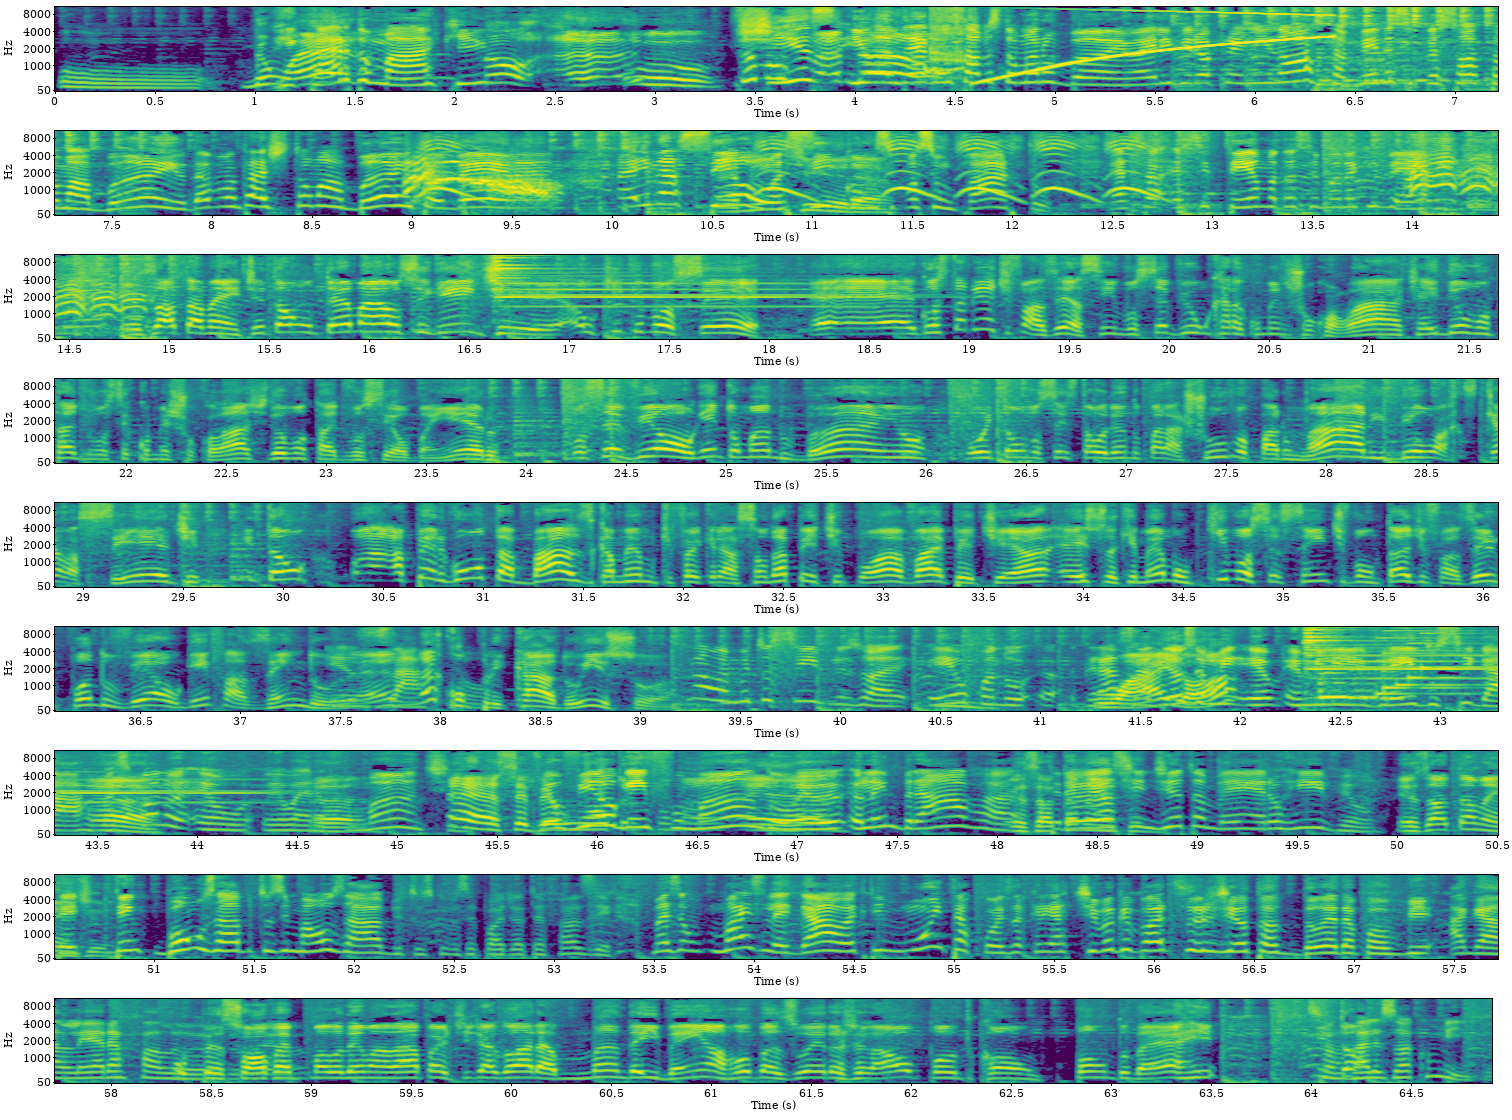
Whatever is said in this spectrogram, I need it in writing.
o Não é? Ricardo Mack, Não, ah, o Você X não e o. André Gonçalves tomando banho. Aí ele virou pra mim, nossa, vendo esse pessoal tomar banho, dá vontade de tomar banho também, né? Aí nasceu, É assim, como se fosse um parto, essa- esse tema da semana que vem, entendeu? Exatamente. Então o tema é o seguinte: o que, que você é, é, gostaria de fazer assim? Você viu um cara comendo chocolate, aí deu vontade de você comer chocolate, deu vontade de você ir ao banheiro. Você viu alguém tomando banho, ou então você está olhando para a chuva, para o mar e deu aquela sede. Então, a pergunta básica mesmo que foi criação da Petit Poá, vai Petit, é, é isso aqui mesmo? O que você sente vontade de fazer quando vê alguém fazendo? É, não é complicado isso? Não, é muito simples, ó. Eu, quando. Graças Uai, a Deus, eu me, eu, eu me livrei do cigarro. É. Mas quando eu, eu era É. fumante, É, eu um via outro alguém fumando, é. eu, lembrava. Exatamente. Eu acendia também, era horrível. Exatamente. Tem, tem bons hábitos e maus hábitos que você pode até fazer. Mas o mais legal é que tem muita coisa criativa que pode surgir. Eu tô doida pra ouvir a galera falando. O pessoal vai né? poder mandar a partir de agora. Manda aí bem, arroba zoeirageral.com.br. Só não vale zoar comigo.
